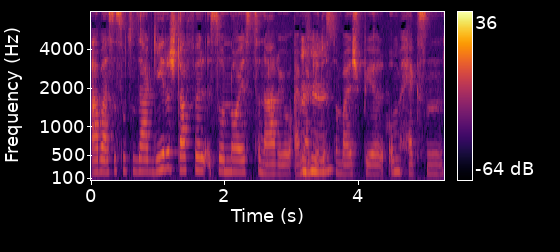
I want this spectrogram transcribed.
Aber es ist sozusagen, jede Staffel ist so ein neues Szenario. Einmal mhm. geht es zum Beispiel um Hexen,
